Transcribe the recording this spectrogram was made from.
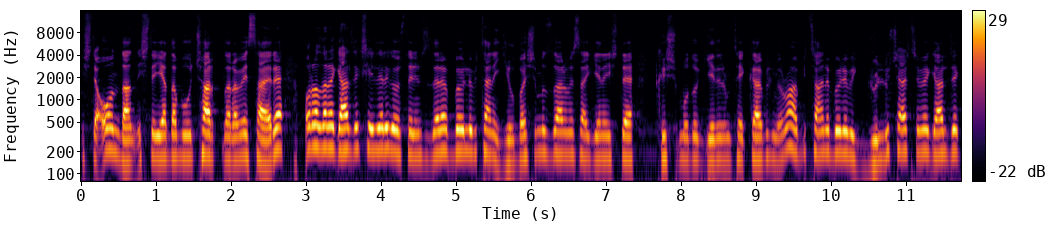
işte ondan işte ya da bu çarklara vesaire oralara gelecek şeyleri göstereyim sizlere. Böyle bir tane yılbaşımız var mesela gene işte kış modu gelir mi tekrar bilmiyorum ama bir tane böyle bir güllü çerçeve gelecek.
